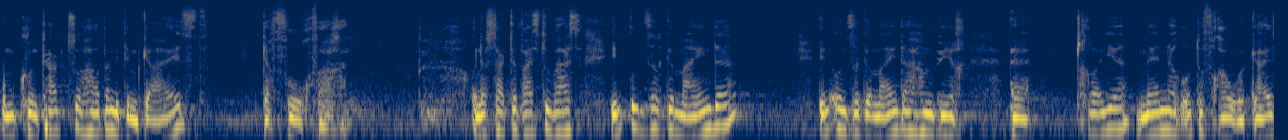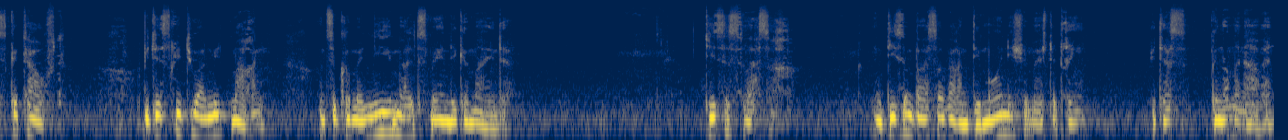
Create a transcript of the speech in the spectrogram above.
Um Kontakt zu haben mit dem Geist der Vorfahren. Und er sagte, weißt du was, in unserer Gemeinde, in unserer Gemeinde haben wir äh, treue Männer oder Frauen, Geist getauft, wie das Ritual mitmachen. Und sie kommen niemals mehr in die Gemeinde. Dieses Wasser, in diesem Wasser waren dämonische Mächte drin, wie das genommen haben.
